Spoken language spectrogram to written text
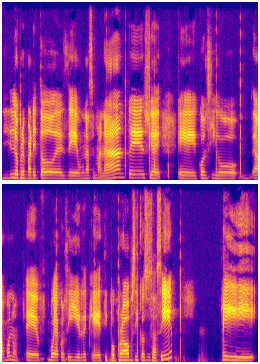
lo preparé todo desde una semana antes, eh, consigo, ah, bueno, eh, voy a conseguir de qué tipo props y cosas así. Y,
